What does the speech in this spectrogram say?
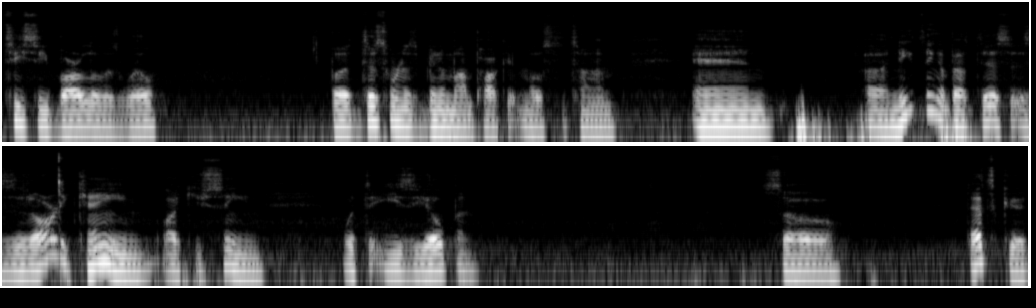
TC Barlow as well, but this one has been in my pocket most of the time. And a uh, neat thing about this is it already came, like you've seen, with the easy open. So that's good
